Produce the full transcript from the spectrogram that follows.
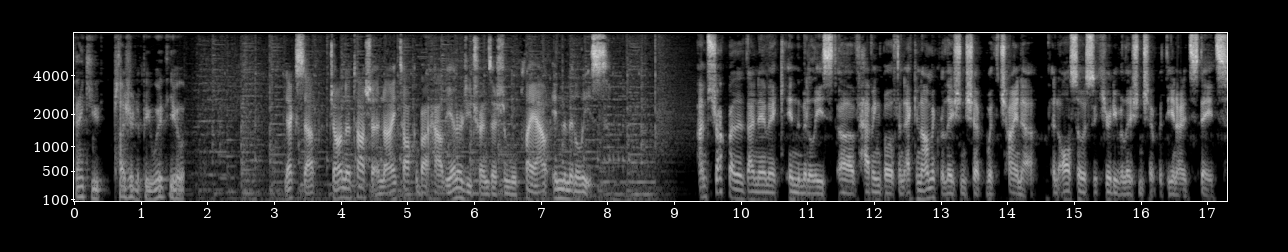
Thank you. Pleasure to be with you. Next up, John, Natasha, and I talk about how the energy transition will play out in the Middle East. I'm struck by the dynamic in the Middle East of having both an economic relationship with China and also a security relationship with the United States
